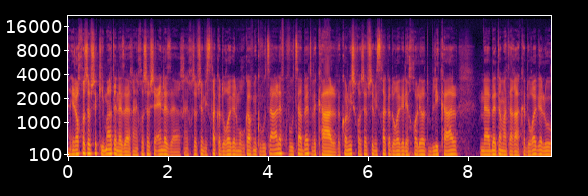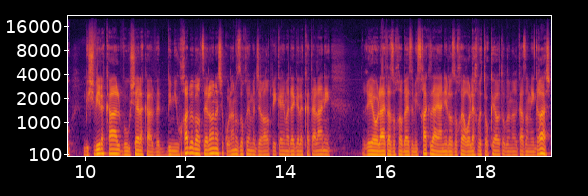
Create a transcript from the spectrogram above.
אני לא חושב שכמעט אין לזה ערך, אני חושב שאין לזה ערך. אני חושב שמשחק כדורגל מורכב מקבוצה א', קבוצה ב' וקהל, וכל מי שחושב שמשחק כדורגל יכול להיות בלי קהל, מאבד את המטרה. כדורגל הוא בשביל הקהל והוא של הקהל, ובמיוחד בברצלונה, שכולנו זוכרים את ג'רארד פיקה עם הדגל הקטלני, ריו, אולי אתה זוכר באיזה משחק זה היה, אני לא זוכר, הולך ותוקע אותו במרכז המגרש.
